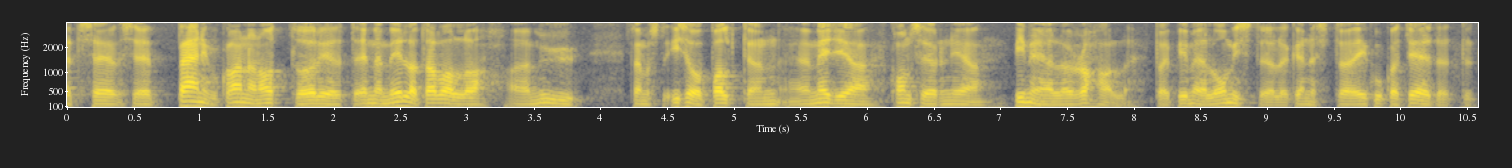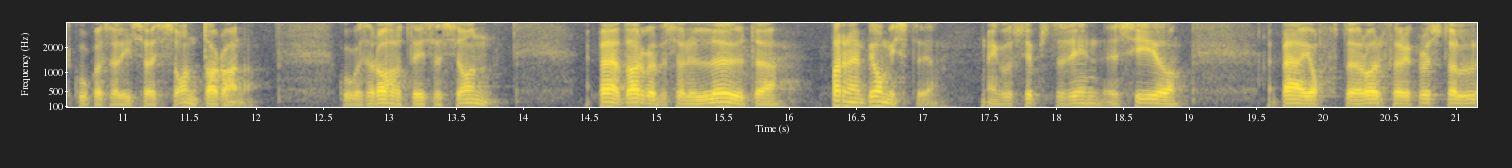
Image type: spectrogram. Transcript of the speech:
että se, se pää niin kannanotto oli, että emme millä tavalla myy tämmöistä isoa Baltian mediakonsernia pimeälle rahalle tai pimeälle omistajalle, kenestä ei kuka tiedä, että kuka se itse asiassa on takana, kuka se rahoittaja itse asiassa on. Päätarkoitus oli löytää parempi omistaja, niin kuin Sipstedin CEO pääjohtaja Rolf-Erik Rystal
